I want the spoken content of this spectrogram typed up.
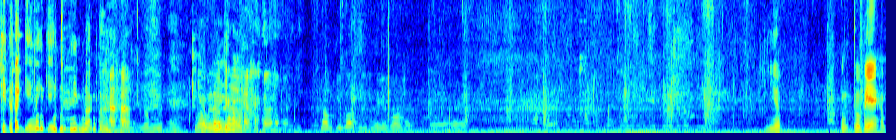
คิดว่าเก่งไม่เก่งหิมมากเงื้อมือผมกับมือเจ้าจำกินรอบมือมือจะพอนี่ครับ ตัวแม่ครับ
